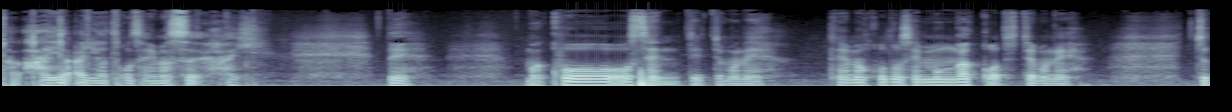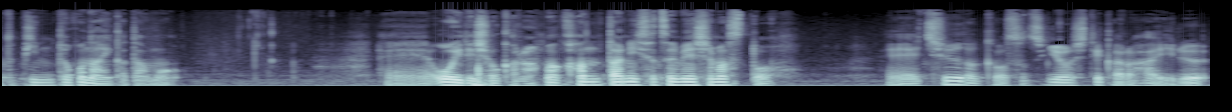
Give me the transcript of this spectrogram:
ははい、ありがとうございます。はい。ねまあ、高専って言ってもね、富山高等専門学校って言ってもね、ちょっとピンとこない方も、えー多いでしょうから、まあ、簡単に説明しますと、えー中学を卒業してから入る、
